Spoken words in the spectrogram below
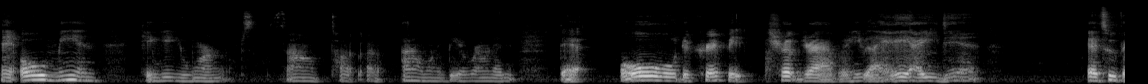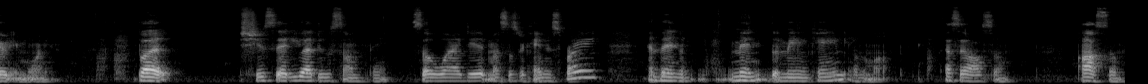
And old men can give you worms. I don't talk. I don't want to be around that that old decrepit truck driver. He be like, "Hey, how you doing?" At two thirty in the morning. But she said you gotta do something. So what I did, my sister came and sprayed, and then the man the man came in a month. I said, "Awesome, awesome."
